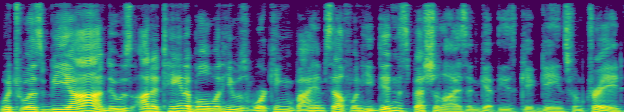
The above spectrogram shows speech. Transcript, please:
which was beyond, it was unattainable when he was working by himself, when he didn't specialize and get these gains from trade.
